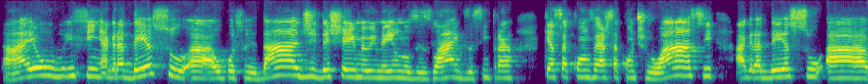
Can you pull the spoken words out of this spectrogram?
Tá? Eu, enfim, agradeço a oportunidade, deixei meu e-mail nos slides, assim, para que essa conversa continuasse, agradeço a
